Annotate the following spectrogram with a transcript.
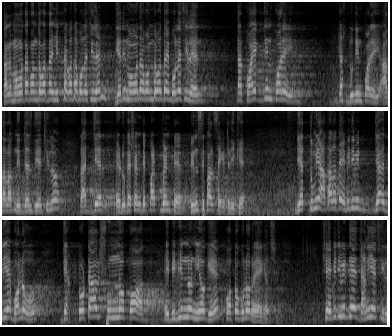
তাহলে মমতা বন্দ্যোপাধ্যায় মিথ্যা কথা বলেছিলেন? যেদিন মমতা বন্দ্যোপাধ্যায় বলেছিলেন তার কয়েকদিন পরেই জাস্ট দুদিন পরেই আদালত নির্দেশ দিয়েছিল রাজ্যের এডুকেশন ডিপার্টমেন্টের প্রিন্সিপাল সেক্রেটারিকে যে তুমি আদালতে এবিডিবিট দিয়ে বলো যে টোটাল শূন্য পদ এই বিভিন্ন নিয়োগে কতগুলো রয়ে গেছে। সে এবিডিবিট দিয়ে জানিয়েছিল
